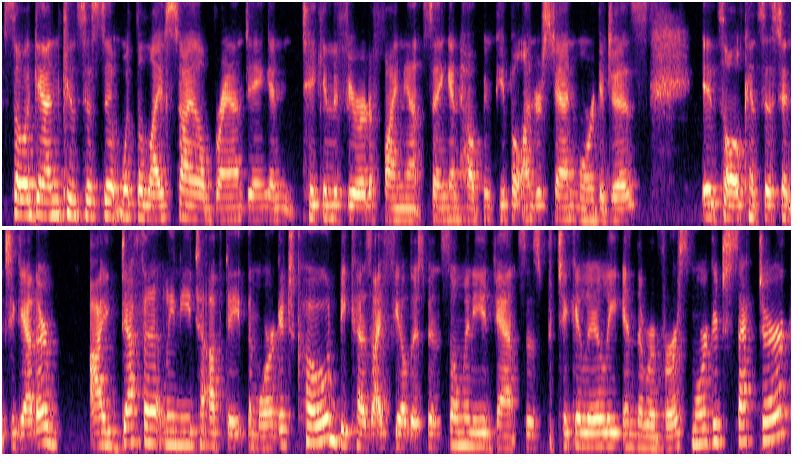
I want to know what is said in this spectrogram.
So, again, consistent with the lifestyle branding and taking the fear out of financing and helping people understand mortgages. It's all consistent together, I definitely need to update the mortgage code because I feel there's been so many advances, particularly in the reverse mortgage sector.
